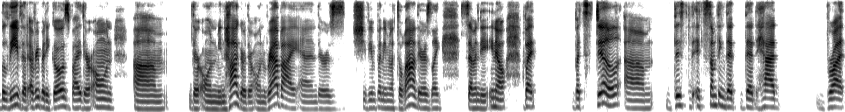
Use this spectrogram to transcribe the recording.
believe that everybody goes by their own um their own minhag or their own rabbi, and there's shivim panim la Torah. There's like seventy, you know, but but still, um, this it's something that that had brought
